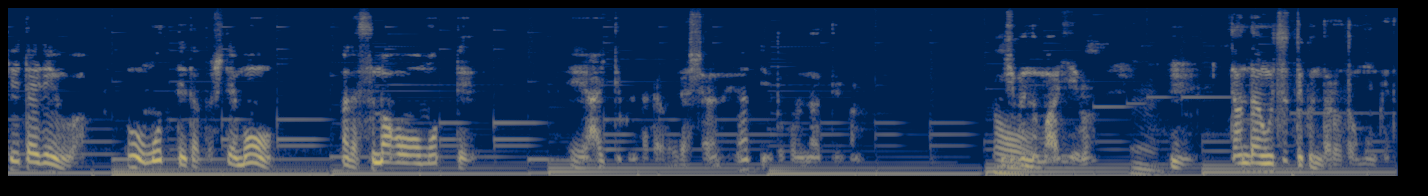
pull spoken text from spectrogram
携帯電話を持ってたとしても、まだスマホを持って、えー入ってくる方がいらっしゃらないなっていうところになってるかな。自分の周りでは。ううん。だんだん映ってくんだろうと思うけど。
